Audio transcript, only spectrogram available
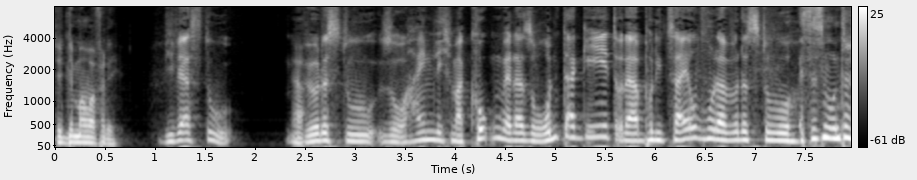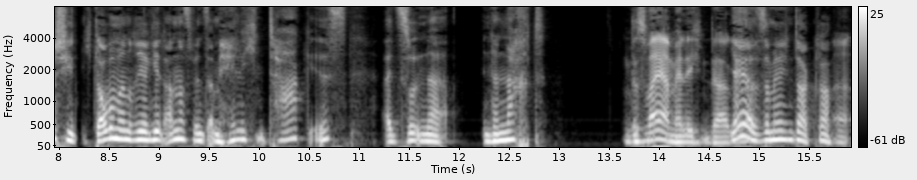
Den, den machen wir fertig. Wie wärst du? Ja. Würdest du so heimlich mal gucken, wer da so runtergeht oder Polizei rufen oder würdest du Es ist ein Unterschied. Ich glaube, man reagiert anders, wenn es am helllichen Tag ist, als so in der, in der Nacht. Und das war ja am helllichten Tag. Ja, ja, oder? das ist am helllichen Tag, klar. Ja.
